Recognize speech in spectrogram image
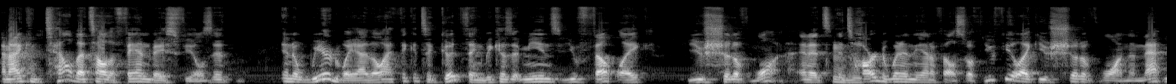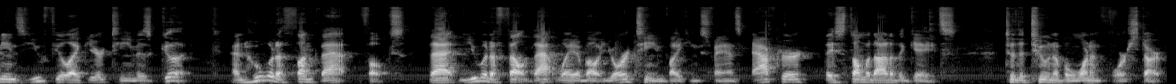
And I can tell that's how the fan base feels. It, in a weird way, though, I think it's a good thing because it means you felt like you should have won. And it's mm-hmm. it's hard to win in the NFL. So if you feel like you should have won, then that means you feel like your team is good. And who would have thunk that, folks? That you would have felt that way about your team, Vikings fans, after they stumbled out of the gates to the tune of a one and four start.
